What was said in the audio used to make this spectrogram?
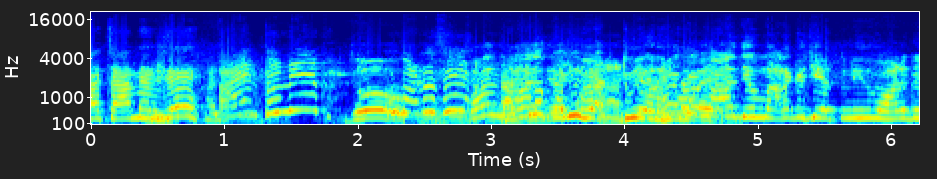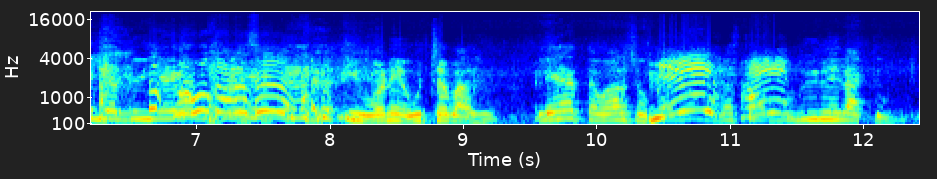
આ ચા મેલ છે? જો. ચાલ, છે તો કજુ હેઠતું એ નહીં. મારે જેવું મારે કશું હેઠતું નહીં, મારે કશું હેઠતું નહીં. ઈવોને એવું જ છે પાછું. એટલે તમારા છોકરા નહીં લાગતું.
